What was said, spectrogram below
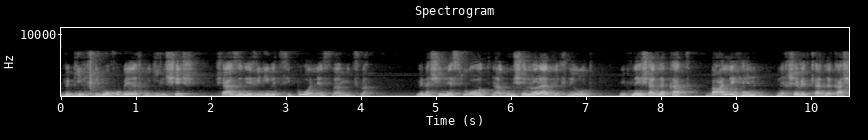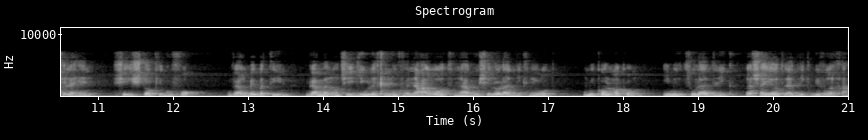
וגיל חינוך הוא בערך מגיל 6, שאז הם מבינים את סיפור הנס והמצווה. ונשים נשואות נהגו שלא להדליק נרות, מפני שהדלקת בעליהן נחשבת כהדלקה שלהן, שאשתו כגופו. ובהרבה בתים, גם בנות שהגיעו לחינוך ונערות נהגו שלא להדליק נרות. ומכל מקום, אם ירצו להדליק, רשאיות להדליק בברכה.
